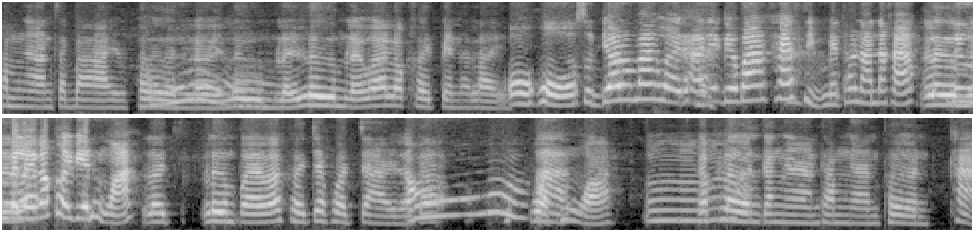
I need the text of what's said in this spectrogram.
ทำงานสบายเพลินเลยโอ้ ลืมเลยลืมเลยว่าเราเคยเป็นอะไร โอ้โห สุดยอดมากๆเลยนะคะเรียกได้ว่าแค่สิบเม็ดเท่านั้นนะคะลืม ไปเลยเลยว่าว่าเคยเวียนหัวเลยลืมไปว่าเคยเจ็บหัวใจแล้วก็อ๋อปวดค่ะหัว อืมก็เพลินกับงานทำงานเพลิน ค่ะ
